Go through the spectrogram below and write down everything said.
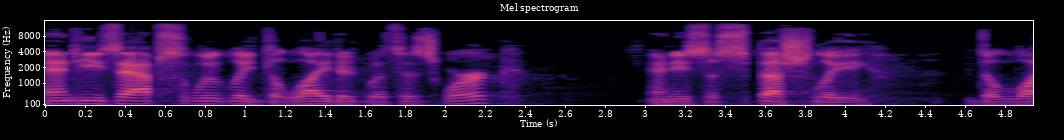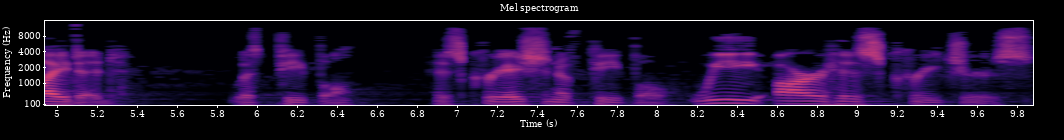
And he's absolutely delighted with his work, and he's especially delighted with people his creation of people. We are his creatures.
